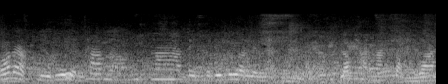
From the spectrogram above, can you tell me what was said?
ว่าแบบอยู่ดีเห็นภาพน้องหน้าเต็มไปด้วยเลือดเลยเนี่ยแล้วผ่านมาสองวัน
